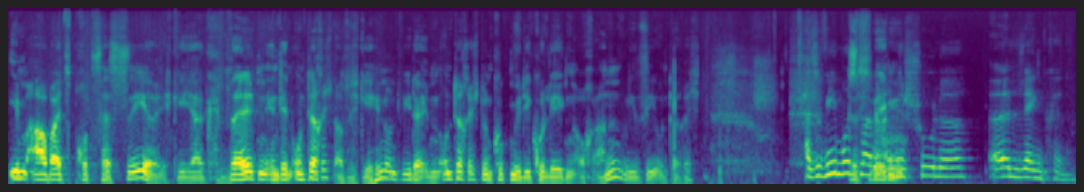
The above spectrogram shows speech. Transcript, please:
im Arbeitsprozess sehe. Ich gehe ja selten in den Unterricht, also ich gehe hin und wieder in den Unterricht und gucke mir die Kollegen auch an, wie sie unterrichten. Also wie muss man Deswegen- eine Schule äh, lenken?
